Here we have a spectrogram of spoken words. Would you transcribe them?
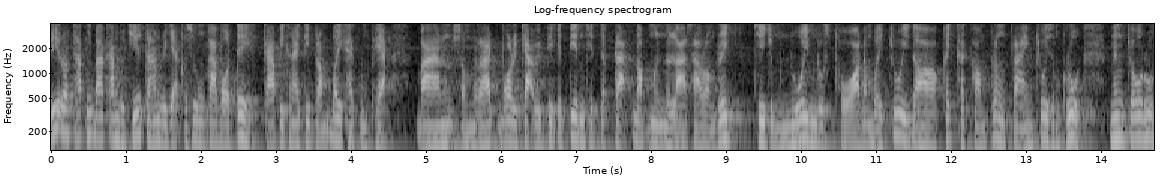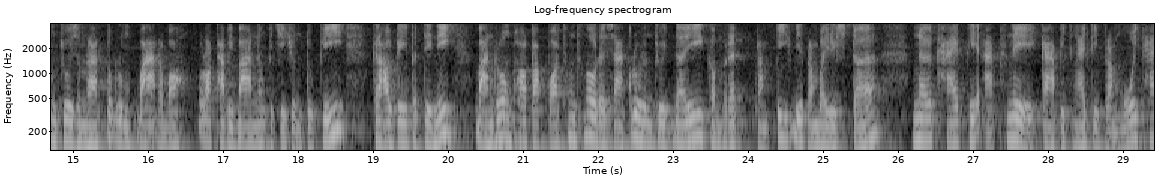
រាជរដ្ឋាភិបាលកម្ពុជាតាមរយៈក្រសួងការបរទេសកាលពីថ្ងៃទី8ខែកុម្ភៈបានសម្រេចបរិច្ចាគវិភាគទានជាទឹកប្រាក់100000ដុល្លារសហរដ្ឋអាមេរិក ជាជំនួយមនុស្សធម៌ដើម្បីជួយដល់កិច្ចខិតខំប្រឹងប្រែងជួយសង្គ្រោះនិងចូលរួមជួយសម្រាលទុក្ខលំបាករបស់រដ្ឋាភិបាលនិងប្រជាជនទូគីក្រោយពីប្រទេសនេះបានរងផលប៉ះពាល់ធ្ងន់ធ្ងរដោយសារគ្រោះរញ្ជួយដីកម្រិត7.8 Richter នៅខេត្តភៀកអាគ្នេយ៍កាលពីថ្ងៃទី6ខែ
